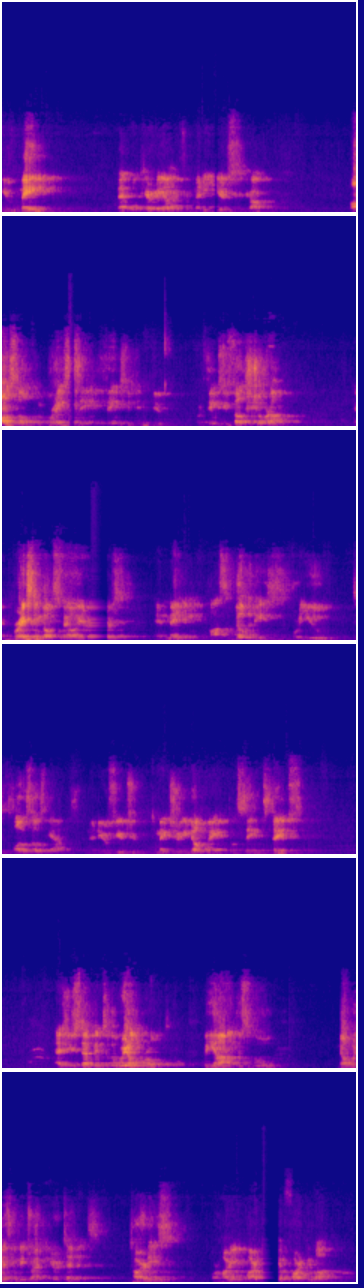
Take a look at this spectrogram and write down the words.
you've made that will carry on for many years to come. Also, embracing things you didn't do or things you fell short on. Embracing those failures and making possibilities for you to close those gaps near future, to make sure you don't make those same mistakes. As you step into the real world, beyond the school, nobody's gonna be tracking your attendance, tardies, or how you park in the parking lot.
